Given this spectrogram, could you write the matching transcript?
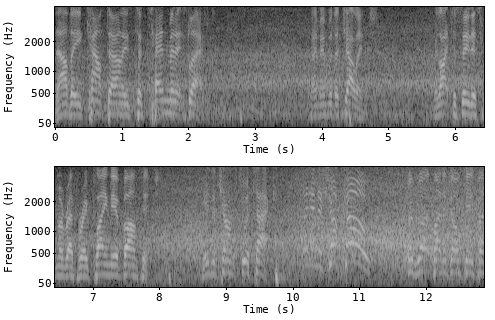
Now the countdown is to 10 minutes left. Came in with a challenge. We like to see this from a referee, playing the advantage. Here's a chance to attack. Letting the shot go! Good work by the goalkeeper.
